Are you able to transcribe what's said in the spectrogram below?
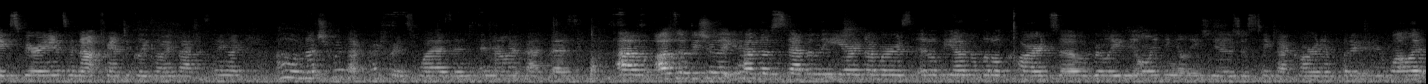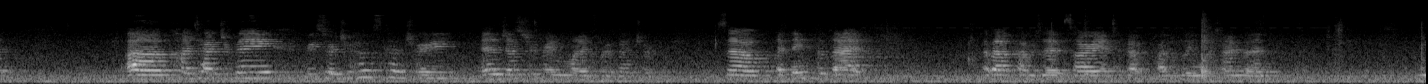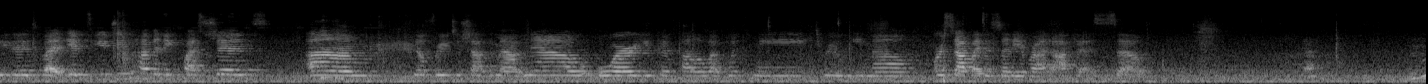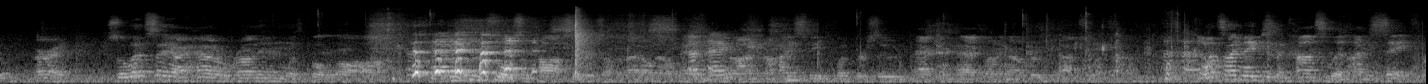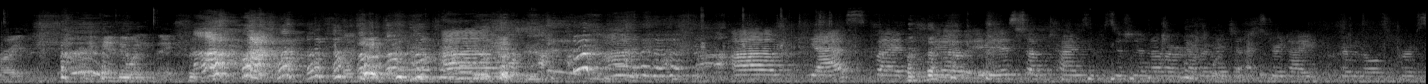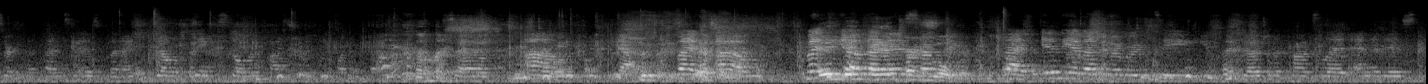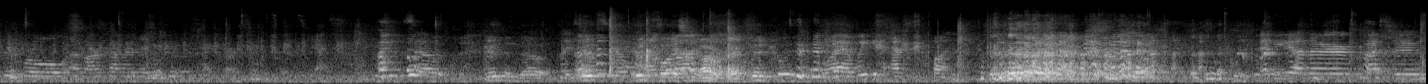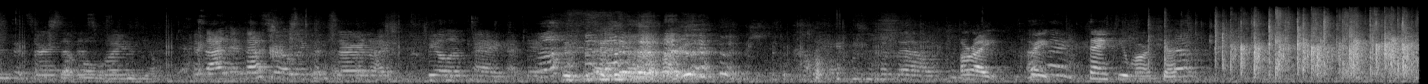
experience and not frantically going back and saying like, oh, I'm not sure what that preference was, and, and now I've got this. Um, also, be sure that you have those step and the ER numbers. It'll be on the little card, so really the only thing you'll need to do is just take that card and put it in your wallet. Um, contact your bank, research your host country, and adjust your frame of mind for adventure. So I think that that about covers it. Sorry, I took up probably more time than needed, but if you do have any questions, um, feel free to shout them out now, or you can follow up with me through email, or stop by the study abroad office, so. yeah. Mhm. All right, so let's say I had a run-in with the law, Okay, stole some pasta or something, I don't know. and, Okay. you know, I'm in a high-speed foot pursuit, action packed, running on rooftops, whatnot. Once I make it to the consulate, I'm safe, right? They can't do anything. Um, yes, but, you know, it is sometimes the position of our government to extradite criminals for certain offenses, but I don't think stolen pasta would be one of them. So, um, yeah, but, um, but, They- you know, they can turn you over something that in the event of emergency, you could go to the consulate, and it is the role of our government to protect our citizens, yes. So, Good to know. please Good, good question. Oh, okay. Good question. Well, we can have some fun. Any other questions, concerns at this point? If that, if that's your only concern, I feel okay, I think. All right, great. Okay. Thank you, Marcia.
